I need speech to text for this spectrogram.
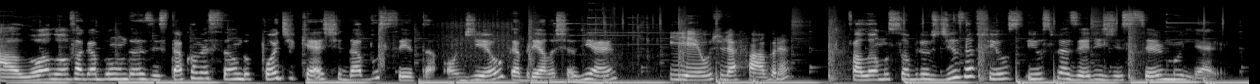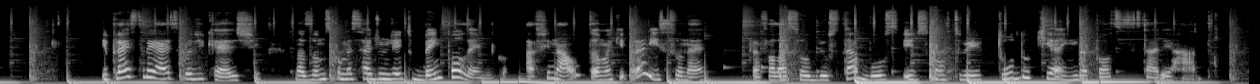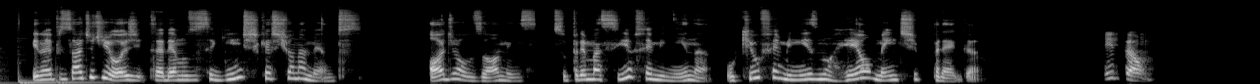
Alô, alô, vagabundas! Está começando o podcast da Buceta, onde eu, Gabriela Xavier, e eu, Julia Fabra, falamos sobre os desafios e os prazeres de ser mulher. E para estrear esse podcast, nós vamos começar de um jeito bem polêmico. Afinal, estamos aqui para isso, né? Para falar sobre os tabus e desconstruir tudo que ainda possa estar errado. E no episódio de hoje traremos os seguintes questionamentos: ódio aos homens, supremacia feminina, o que o feminismo realmente prega? Então,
